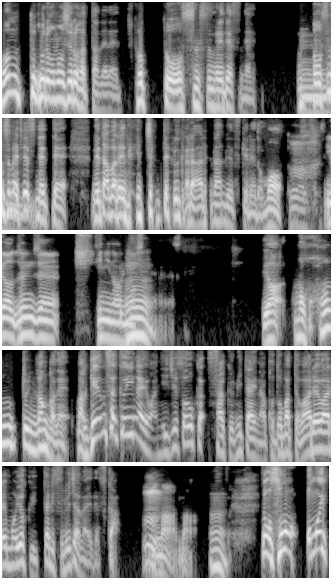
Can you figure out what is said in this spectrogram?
ほんとこれ面白かったんでね、ちょっとおすすめですね。うんおすすめですねって、ネタバレで言っちゃってるからあれなんですけれども。うん。いや、全然気になりますね。いや、もう本当になんかね、まあ原作以外は二次創作みたいな言葉って我々もよく言ったりするじゃないですか。うん。まあまあ。でもその思いっ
